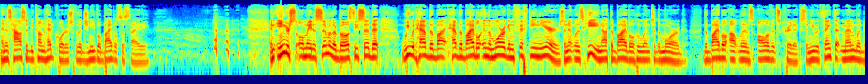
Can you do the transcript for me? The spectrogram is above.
and his house had become headquarters for the Geneva Bible Society. and Ingersoll made a similar boast. He said that we would have the, have the Bible in the morgue in 15 years, and it was he, not the Bible, who went to the morgue. The Bible outlives all of its critics. And you would think that men would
